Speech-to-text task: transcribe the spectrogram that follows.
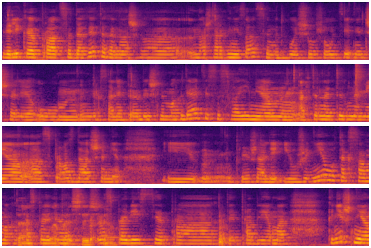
вялікая праца да гэтага нашага нашай арганізацыі. Мы двойчы ўжо ўдзельнічалі ў універсальным перыядычным аглядзе са сваімі альтэрнатыўнымі справаздачамі. І прыязджалі і ў жэневу таксама Так, расправесці пра гэтай праблемы. Канешне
